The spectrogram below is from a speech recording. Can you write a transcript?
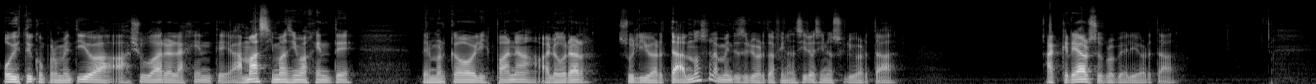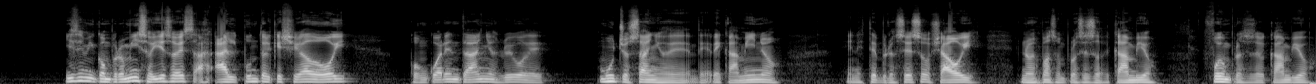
Hoy estoy comprometido a, ayudar a la gente, a más y más y más gente del mercado de la hispana a lograr su libertad, no solamente su libertad financiera, sino su libertad, a crear su propia libertad. Y ese es mi compromiso y eso es al punto al que he llegado hoy con 40 años, luego de muchos años de, camino en este proceso. Ya hoy no es más un proceso de cambio, fue un proceso de cambio,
